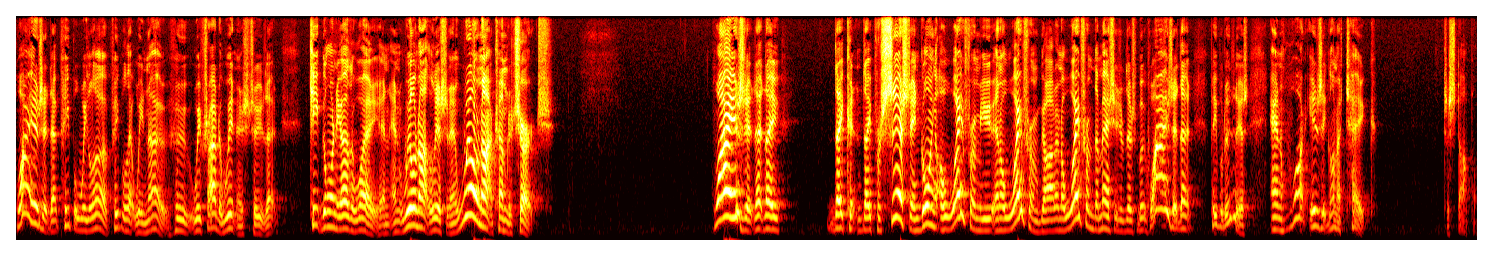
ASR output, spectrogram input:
Why is it that people we love, people that we know, who we've tried to witness to, that keep going the other way and, and will not listen and will not come to church? Why is it that they, they, they persist in going away from you and away from God and away from the message of this book? Why is it that people do this? And what is it going to take to stop them?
